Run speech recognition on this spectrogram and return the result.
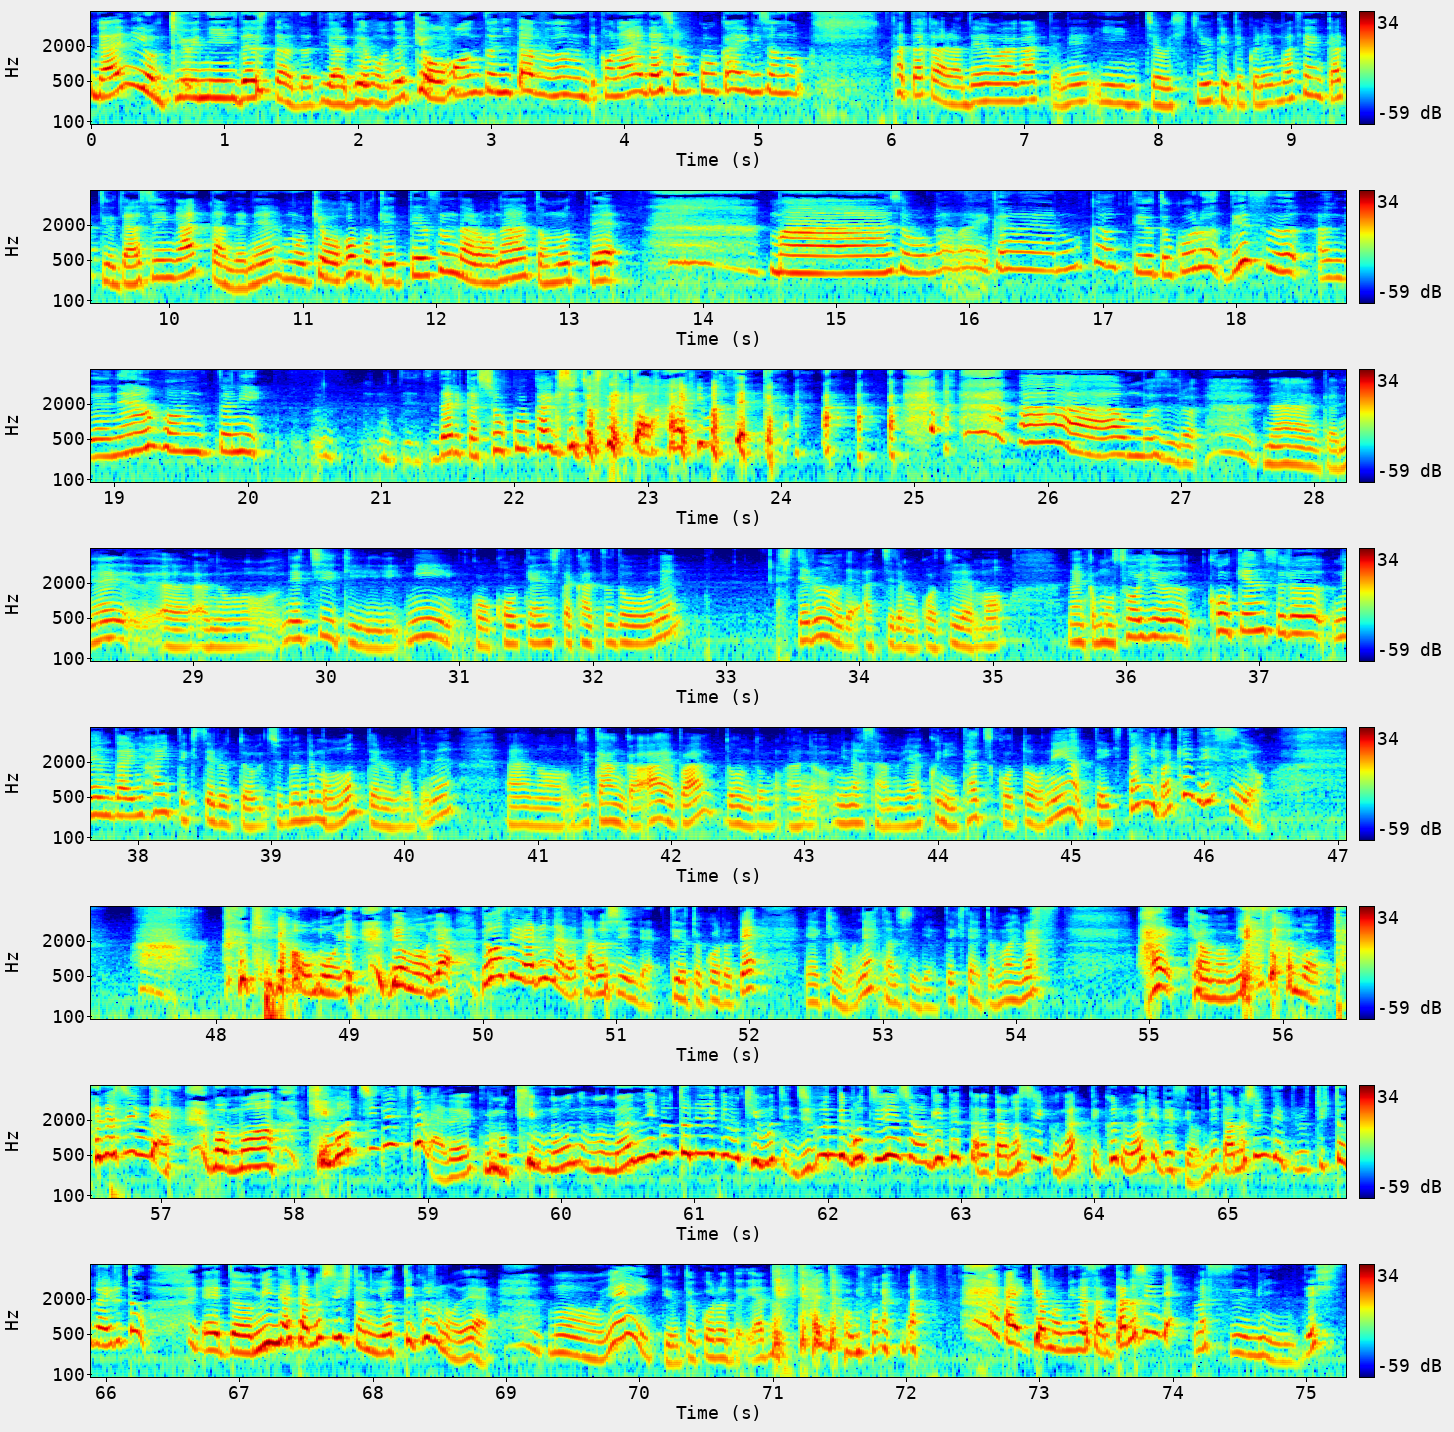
何を急に言い出したんだいや、でもね、今日本当に多分、この間商工会議所の方から電話があってね、委員長引き受けてくれませんかっていう打診があったんでね、もう今日ほぼ決定するんだろうなと思って、まあ、しょうがないからやろうかっていうところです。んでね、本当に、誰か商工会議所女性会入りませんか？ああ、面白い。なんかねあのね地域にこう貢献した活動をねしてるのであっちでもこっちでもなんかもうそういう貢献する年代に入ってきてると自分でも思ってるのでねあの時間が合えばどんどんあの皆さんの役に立つことをねやっていきたいわけですよ。はあ 気が重い。でも、いや、どうせやるなら楽しんでっていうところで、えー、今日もね、楽しんでやっていきたいと思います。はい、今日も皆さんも楽しんで、もう、もう、気持ちですからね。もう、き、もう、もう何事においても気持ち、自分でモチベーション上げてったら楽しくなってくるわけですよ。で、楽しんでる人がいると、えっ、ー、と、みんな楽しい人に寄ってくるので、もう、イェイっていうところでやっていきたいと思います。はい、今日も皆さん楽しんで、ますみんでした。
